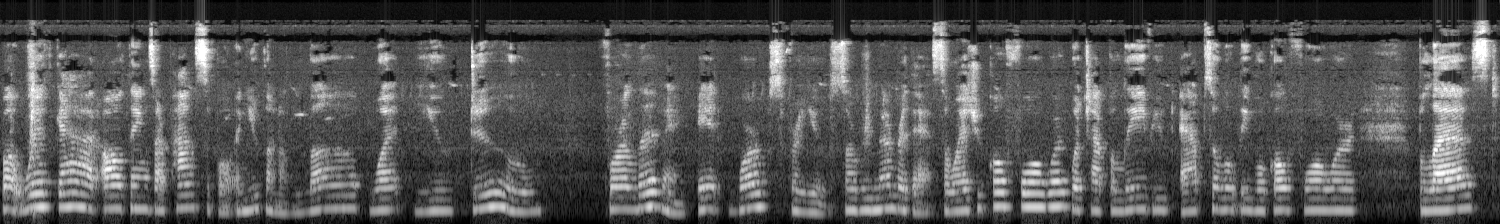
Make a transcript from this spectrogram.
But with God, all things are possible, and you're going to love what you do for a living. It works for you. So remember that. So as you go forward, which I believe you absolutely will go forward, blessed,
